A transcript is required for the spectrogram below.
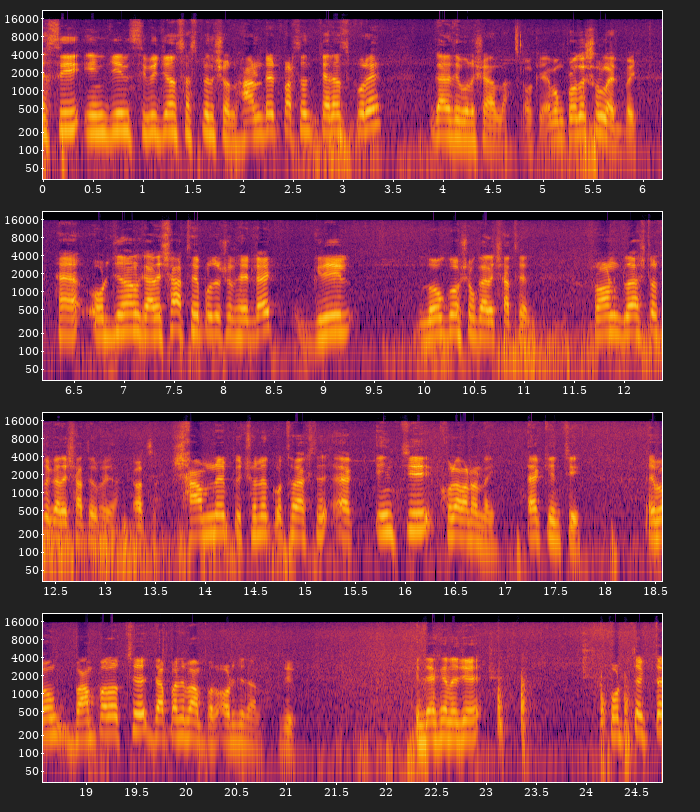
এসি ইঞ্জিন সিভিজন সাসপেনশন হান্ড্রেড পার্সেন্ট চ্যালেঞ্জ করে গাড়ি দেবো ইনশাআল্লাহ। ওকে এবং প্রদর্শন লাইট ভাই হ্যাঁ অরিজিনাল গাড়ির সাথে প্রদর্শন হেডলাইট গ্রিল লোগো সব গাড়ির সাথে। ফ্রন্ট গ্লাসটা হচ্ছে গাড়ির সাথে ভাইয়া। আচ্ছা। সামনে পিছনে কোথাও এক ইঞ্চি খোলা কাটা নাই এক ইঞ্চি। এবং বাম্পার হচ্ছে জাপানি বাম্পার অরিজিনাল জি। দেখেন যে প্রত্যেকটা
